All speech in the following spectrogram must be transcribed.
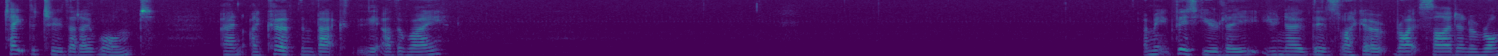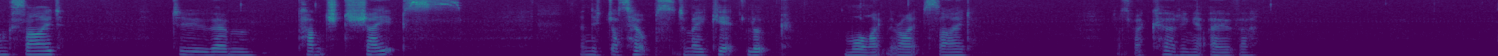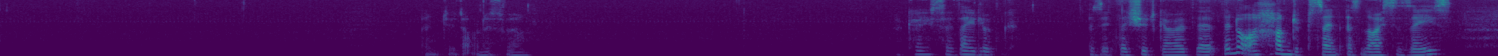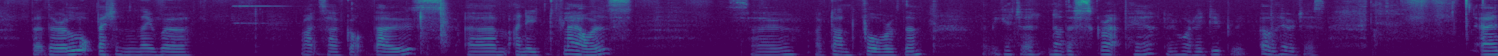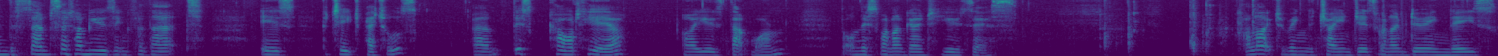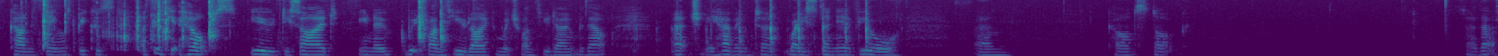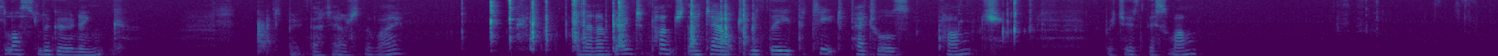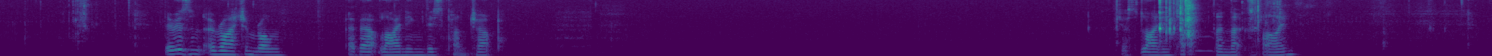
take the two that I want and I curve them back the other way mean visually you know there's like a right side and a wrong side to um, punched shapes and this just helps to make it look more like the right side just by curling it over. And do that one as well. Okay, so they look as if they should go over there. They're not 100% as nice as these, but they're a lot better than they were. Right, so I've got those. Um, I need flowers. So I've done four of them. Let me get another scrap here. I don't know what I did with... Oh, here it is. And the stamp set I'm using for that is Petite Petals. Um, this card here, I used that one, but on this one I'm going to use this. I like to ring the changes when I'm doing these kind of things because I think it helps you decide, you know, which ones you like and which ones you don't without actually having to waste any of your um, cardstock. So that's Lost Lagoon ink. Let's move that out of the way. And then I'm going to punch that out with the Petite Petals punch, which is this one. There isn't a right and wrong about lining this punch up. Just line it up and that's fine.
